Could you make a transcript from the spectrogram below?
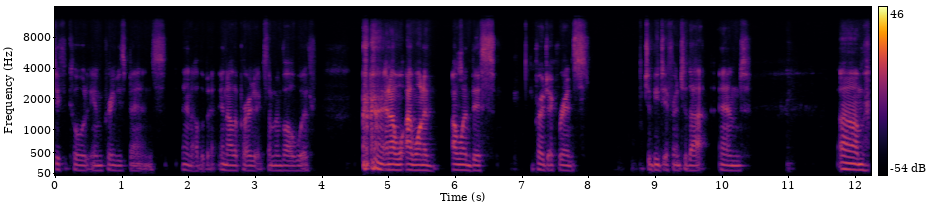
difficult in previous bands and other and other projects I'm involved with. and I, I wanted I wanted this project rinse to be different to that and um,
